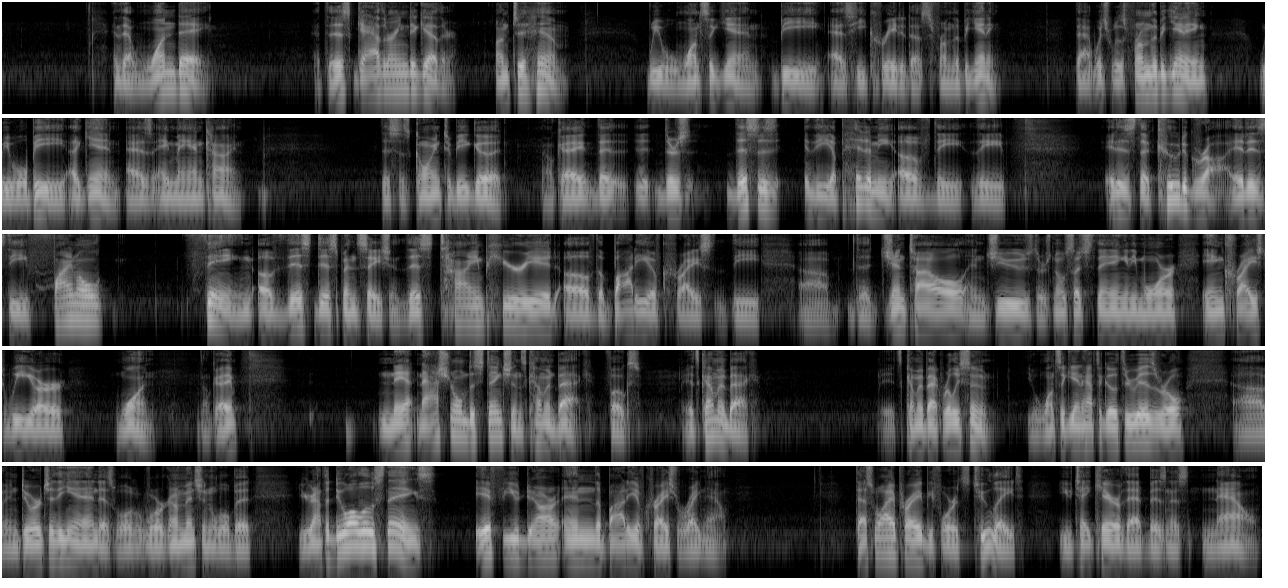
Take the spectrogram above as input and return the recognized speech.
And that one day, at this gathering together unto him, we will once again be as he created us from the beginning. That which was from the beginning we will be again as a mankind. This is going to be good. Okay, the, there's this is the epitome of the the. It is the coup de grace. It is the final thing of this dispensation, this time period of the body of Christ, the uh, the Gentile and Jews. There's no such thing anymore. In Christ, we are one. Okay, na- national distinctions coming back, folks. It's coming back. It's coming back really soon. You'll once again have to go through Israel, uh, endure to the end, as we'll, we're going to mention a little bit. You're going to have to do all those things if you are in the body of Christ right now. That's why I pray before it's too late, you take care of that business now.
